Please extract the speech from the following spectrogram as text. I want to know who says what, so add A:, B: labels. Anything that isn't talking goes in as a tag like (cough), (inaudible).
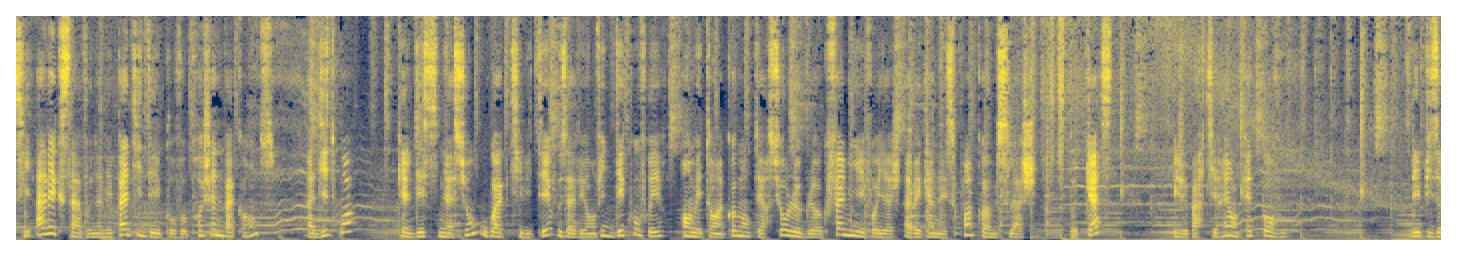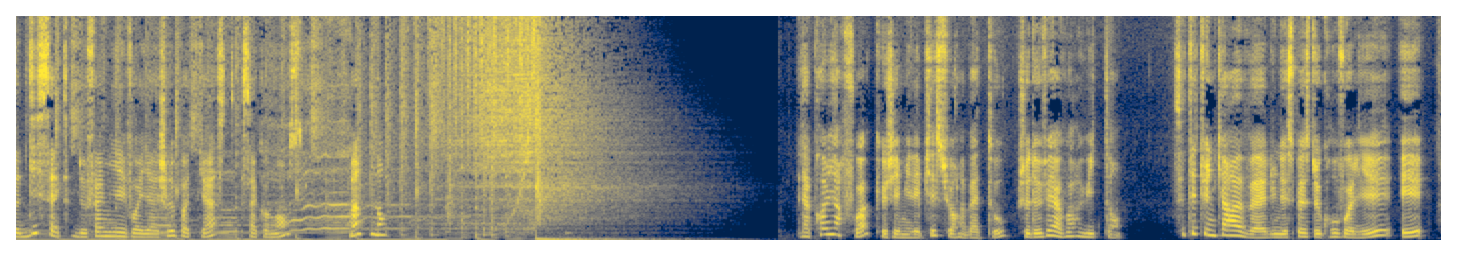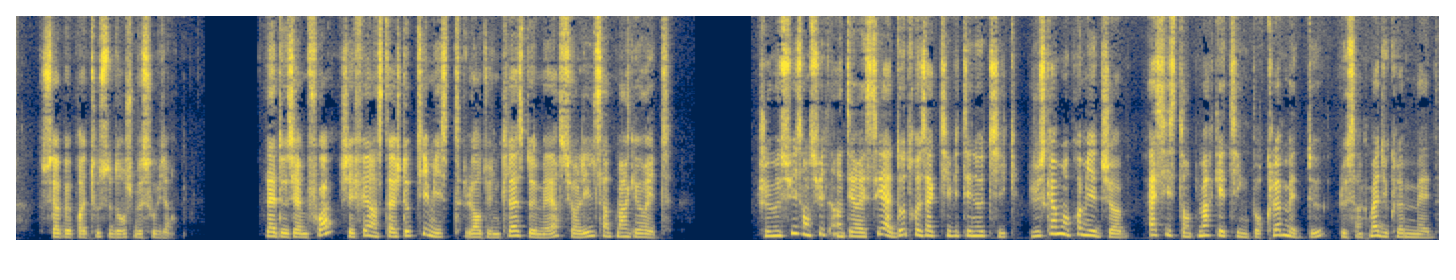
A: Si avec ça, vous n'avez pas d'idée pour vos prochaines vacances, bah dites-moi quelle destination ou activité vous avez envie de découvrir en mettant un commentaire sur le blog famille et voyage avec un s.com slash podcast et je partirai en quête pour vous. L'épisode 17 de Famille et Voyage, le podcast, ça commence maintenant. La première fois que j'ai mis les pieds sur un bateau, je devais avoir 8 ans. C'était une caravelle, une espèce de gros voilier, et c'est à peu près tout ce dont je me souviens. La deuxième fois, j'ai fait un stage d'optimiste lors d'une classe de mer sur l'île Sainte-Marguerite. Je me suis ensuite intéressée à d'autres activités nautiques, jusqu'à mon premier job, assistante marketing pour Club Med 2, le 5 mâts du Club Med.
